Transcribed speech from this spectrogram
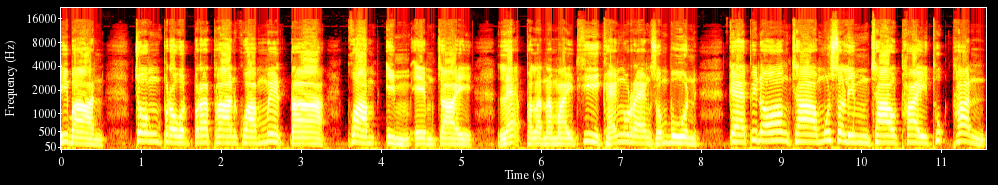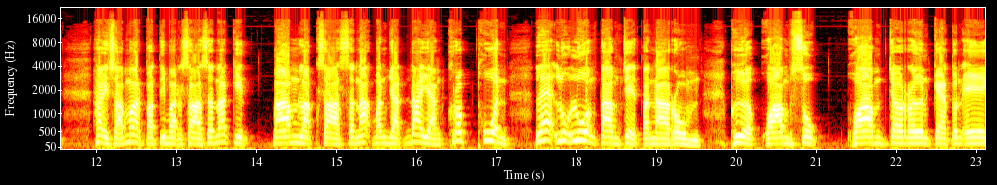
ภิบาล จงโปรดประทานความเมตตา ความอิ่มเอมใจ และพลานามัยที่แข็งแรงสมบูรณ์ แก่พี่น้องชาวมุสลิมชาวไทยทุกท่านให้สามารถปฏิบัติศาสนกิจ ตามหลักศาสนบัญญัติได้อย่างครบถ้วน และลุล่วงตามเจตนารมณ์ เพื่อความสุข ความเจริญแก่ตนเอง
